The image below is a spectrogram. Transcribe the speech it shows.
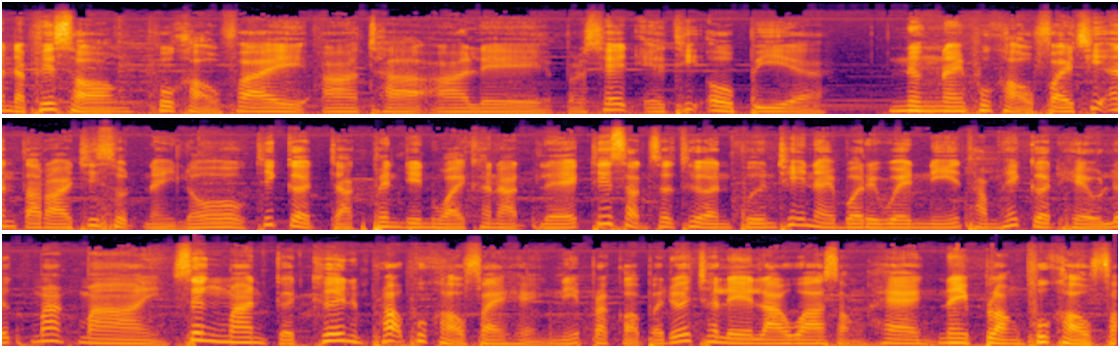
อันดับที่ 2 ภูเขาไฟอาทาอาเล ประเทศเอธิโอเปีย หนึ่งในภูเขาไฟที่อันตรายที่สุดในโลกที่เกิดจากแผ่นดินไหวขนาดเล็กที่สั่นสะเทือนพื้นที่ในบริเวณนี้ทำให้เกิดเหวลึกมากมาย ซึ่งมันเกิดขึ้นเพราะภูเขาไฟแห่งนี้ประกอบไปด้วยทะเลลาวาสองแห่งในปล่องภูเขาไฟ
